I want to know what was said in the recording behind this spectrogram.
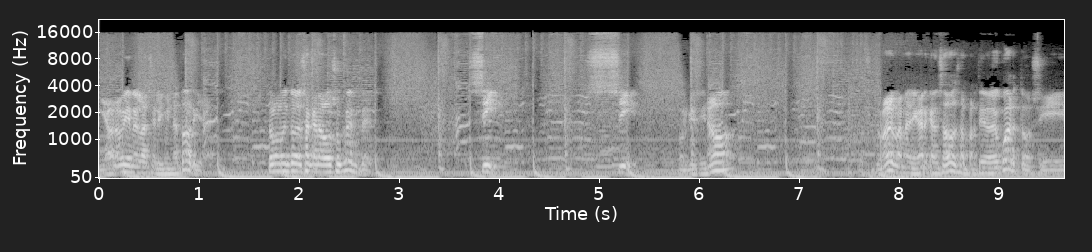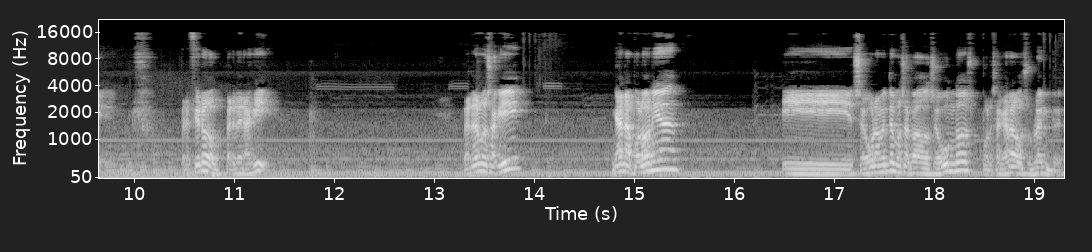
Y ahora vienen las eliminatorias. ¿Es el momento de sacar a los suplentes? Sí. Sí. Porque si no, los titulares van a llegar cansados al partido de cuartos y prefiero perder aquí. Perdemos aquí. Gana Polonia. Y seguramente hemos sacado segundos por sacar a los suplentes.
